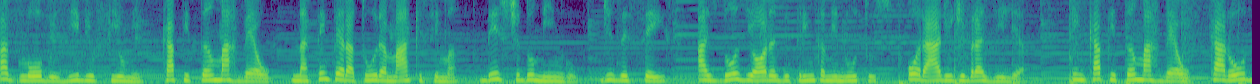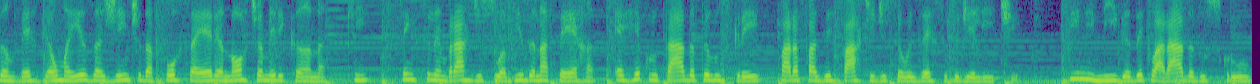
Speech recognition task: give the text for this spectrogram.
A Globo exibe o filme Capitã Marvel na temperatura máxima deste domingo, 16 às 12 horas e 30 minutos, horário de Brasília. Em Capitã Marvel, Carol Danvers é uma ex-agente da Força Aérea Norte-Americana, que, sem se lembrar de sua vida na Terra, é recrutada pelos Grey para fazer parte de seu exército de elite. Inimiga declarada dos Skrull,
